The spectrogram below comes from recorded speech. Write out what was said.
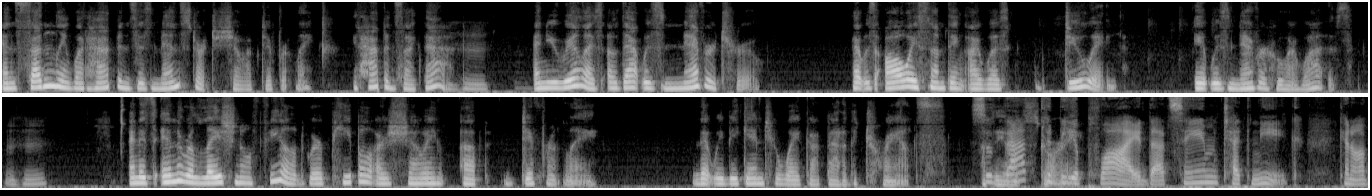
And suddenly what happens is men start to show up differently. It happens like that. Mm-hmm and you realize, oh, that was never true. That was always something I was doing. It was never who I was. Mm-hmm. And it's in the relational field where people are showing up differently that we begin to wake up out of the trance. So the that could be applied, that same technique can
